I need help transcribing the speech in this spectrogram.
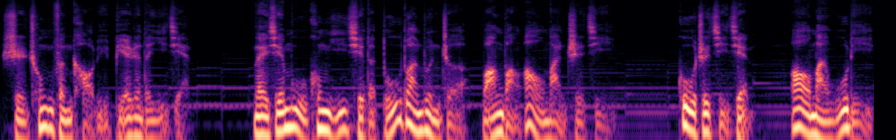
是充分考虑别人的意见。那些目空一切的独断论者，往往傲慢至极，固执己见、傲慢无礼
